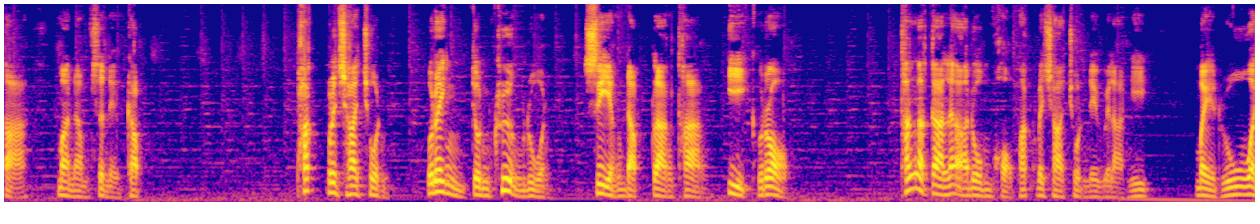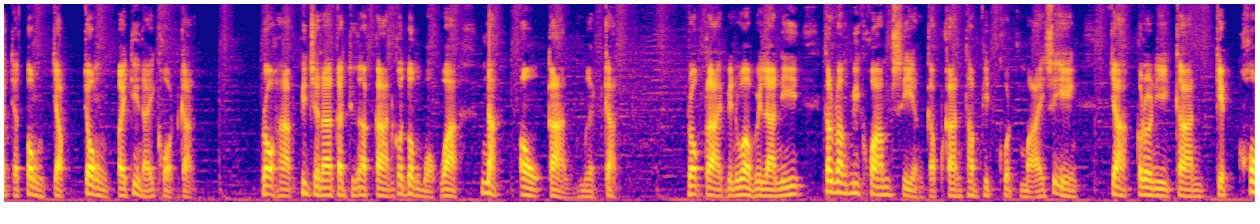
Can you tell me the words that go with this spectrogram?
ศามานำเสนอครับ พักประชาชนเร่งจนเครื่องรวน เสี่ยงดับกลางทางอีกรอบ ทั้งอาการและอารมณ์ของพรรคประชาชนในเวลานี้ ไม่รู้ว่าจะต้องจับจ้องไปที่ไหนก่อนกัน เพราะหากพิจารณากันถึงอาการก็ต้องบอกว่าหนักเอาการเหมือนกัน เพราะกลายเป็นว่าเวลานี้กำลังมีความเสี่ยงกับการทำผิดกฎหมายซะเอง จากกรณีการเก็บข้อ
